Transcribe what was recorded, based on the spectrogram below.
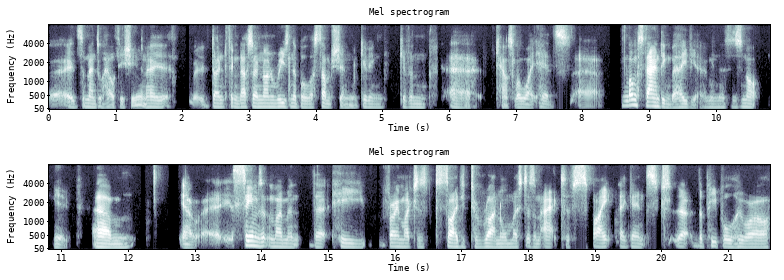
uh, it's a mental health issue, and I uh, don't think that's an unreasonable assumption, given given uh, Councillor Whitehead's uh, long-standing behaviour. I mean, this is not new. Um, you know, it seems at the moment that he very much has decided to run almost as an act of spite against uh, the people who are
